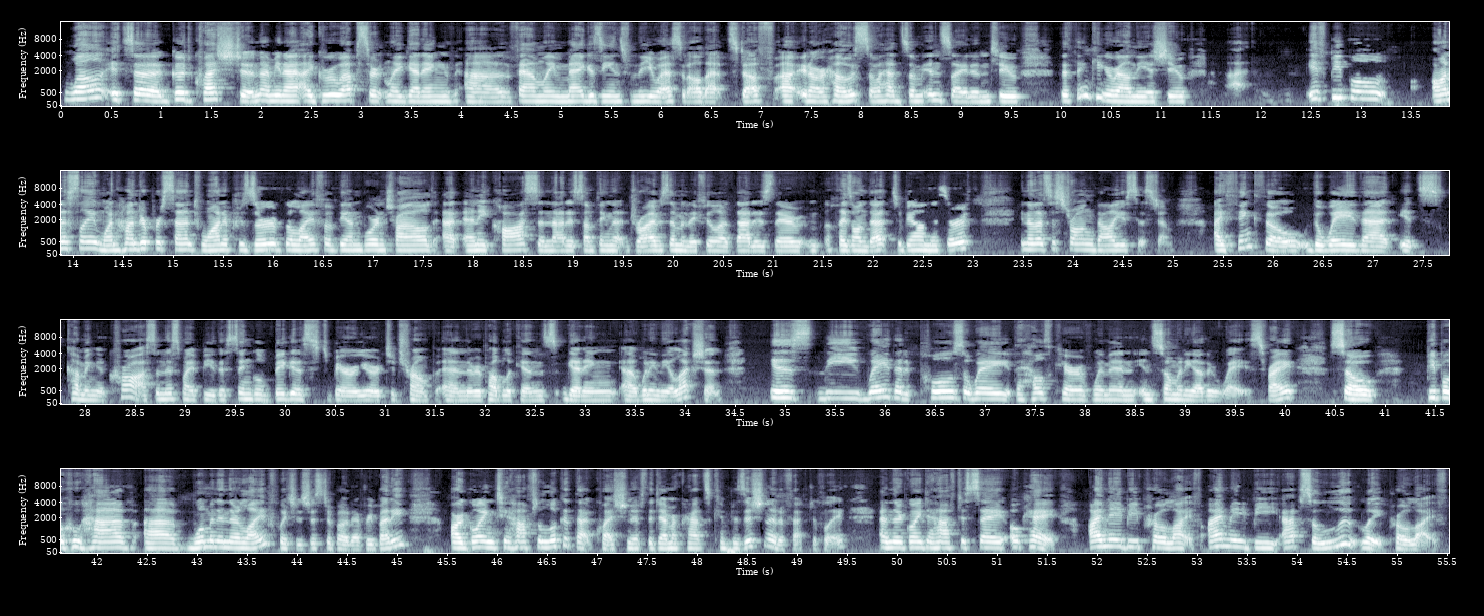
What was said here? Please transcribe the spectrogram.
Well, it's a good question. I mean, I, I grew up certainly getting uh, family magazines from the US and all that stuff uh, in our house, so I had some insight into the thinking around the issue. Uh, if people honestly 100% want to preserve the life of the unborn child at any cost and that is something that drives them and they feel that that is their raison d'etre to be on this earth. You know that's a strong value system. I think though the way that it's coming across and this might be the single biggest barrier to trump and the republicans getting uh, winning the election is the way that it pulls away the health care of women in so many other ways right? So people who have a woman in their life, which is just about everybody, are going to have to look at that question if the Democrats can position it effectively. And they're going to have to say, okay, I may be pro life, I may be absolutely pro life.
